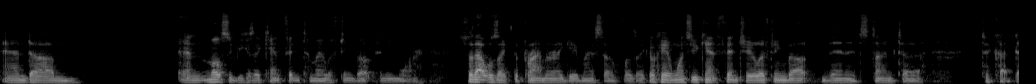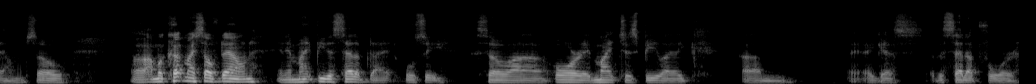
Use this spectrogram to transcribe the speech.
And, um, and mostly because I can't fit into my lifting belt anymore. So that was like the primer I gave myself. I was like, okay, once you can't fit into your lifting belt, then it's time to to cut down. So uh, I'm gonna cut myself down, and it might be the setup diet. We'll see. So uh, or it might just be like um, I- guess the setup for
